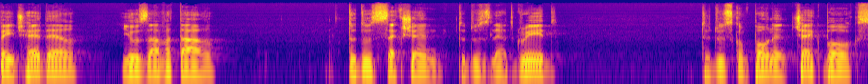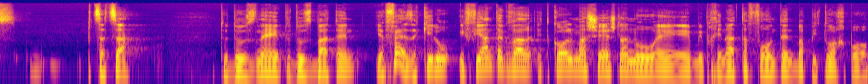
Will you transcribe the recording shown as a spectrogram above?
Page Header, Use Avatar, To-Do's Section, To-Do's Layout Grid, To-Do's Component, Checkbox, פצצה. To do's name, to do's button, יפה, זה כאילו אפיינת כבר את כל מה שיש לנו אה, מבחינת הפרונט-אנד בפיתוח פה,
